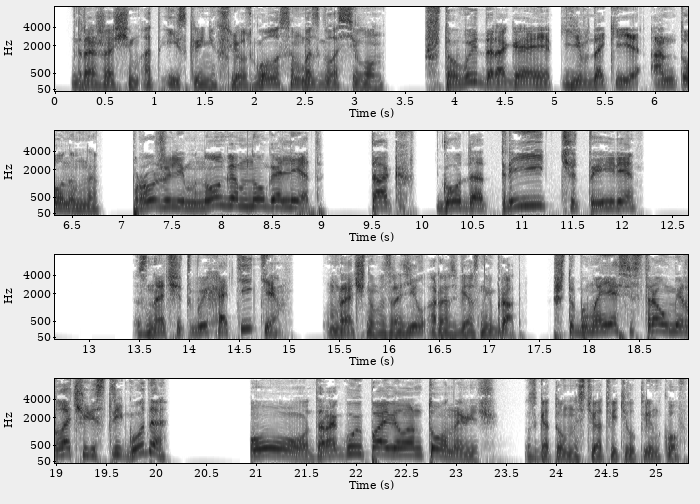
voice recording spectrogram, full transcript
— дрожащим от искренних слез голосом возгласил он, «что вы, дорогая Евдокия Антоновна, прожили много-много лет, так года три-четыре, «Значит, вы хотите, — мрачно возразил развязный брат, — чтобы моя сестра умерла через три года?» «О, дорогой Павел Антонович!» — с готовностью ответил Клинков.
